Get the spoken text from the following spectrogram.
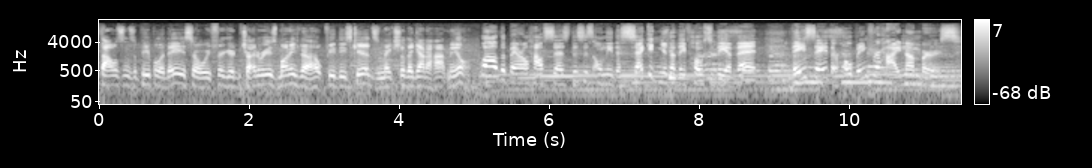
thousands of people a day, so we figured try to raise money to help feed these kids and make sure they got a hot meal. While the Barrel House says this is only the second year that they've hosted the event, they say they're hoping for high numbers.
